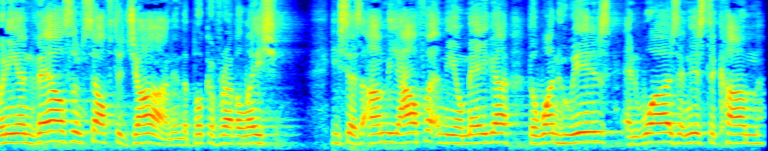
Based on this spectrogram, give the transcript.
When he unveils himself to John in the book of Revelation, he says, I'm the Alpha and the Omega, the one who is and was and is to come,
